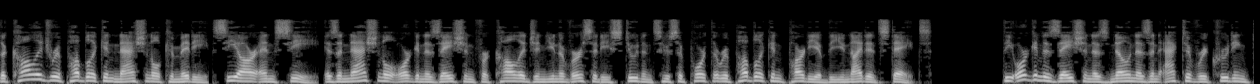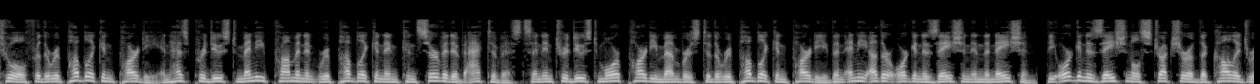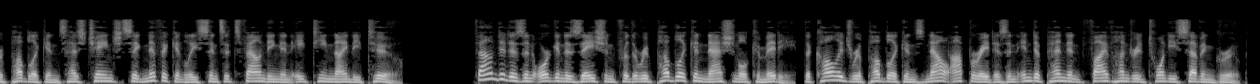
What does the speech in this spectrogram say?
The College Republican National Committee is a national organization for college and university students who support the Republican Party of the United States. The organization is known as an active recruiting tool for the Republican Party and has produced many prominent Republican and conservative activists and introduced more party members to the Republican Party than any other organization in the nation. The organizational structure of the College Republicans has changed significantly since its founding in 1892. Founded as an organization for the Republican National Committee, the College Republicans now operate as an independent 527 group.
